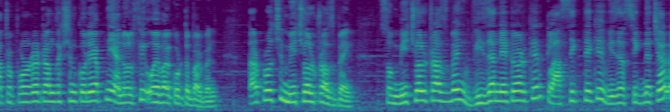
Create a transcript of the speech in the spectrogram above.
মাত্র পনেরোটা ট্রানজাকশন করে আপনি অ্যানুয়াল ফি ওয়েবার করতে পারবেন। তারপর হচ্ছে mutual trust bank so mutual trust bank visa নেটওয়ার্কের ক্লাসিক থেকে visa signature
